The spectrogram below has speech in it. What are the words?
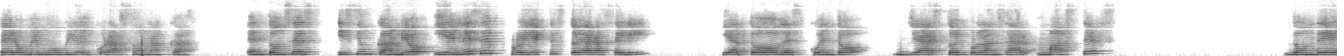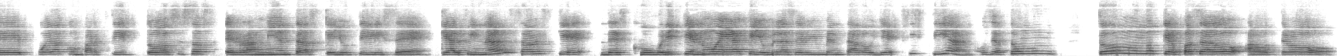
pero me movió el corazón acá. Entonces hice un cambio y en ese proyecto estoy Araceli y a todos les cuento, ya estoy por lanzar masters donde pueda compartir todas esas herramientas que yo utilicé, que al final, ¿sabes qué? Descubrí que no era que yo me las había inventado, ya existían. O sea, todo mundo, todo mundo que ha pasado a otro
